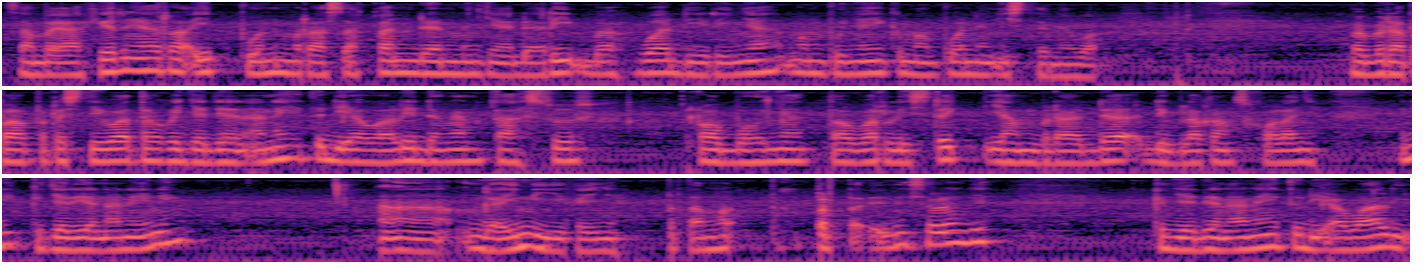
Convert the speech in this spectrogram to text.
Sampai akhirnya Raib pun merasakan dan menyadari bahwa dirinya mempunyai kemampuan yang istimewa. Beberapa peristiwa atau kejadian aneh itu diawali dengan kasus robohnya tower listrik yang berada di belakang sekolahnya. Ini kejadian aneh ini uh, nggak ini kayaknya. Pertama, pert ini soalnya dia kejadian aneh itu diawali.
